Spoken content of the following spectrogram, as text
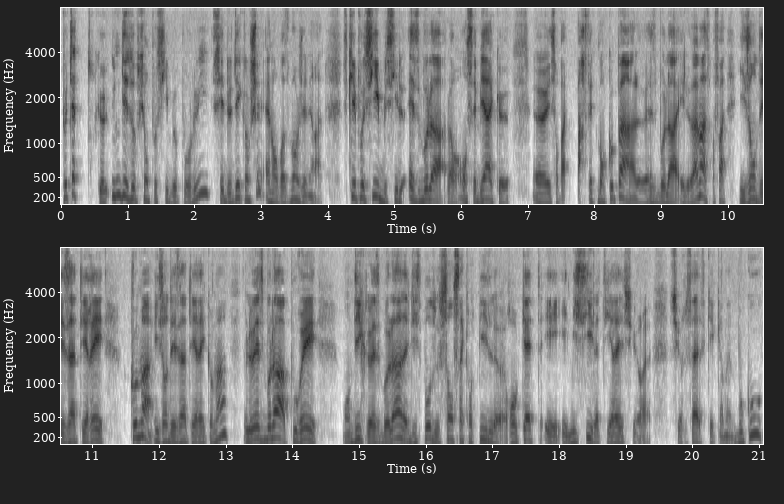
peut-être qu'une des options possibles pour lui, c'est de déclencher un embrasement général. Ce qui est possible si le Hezbollah, alors on sait bien qu'ils euh, ne sont pas parfaitement copains, hein, le Hezbollah et le Hamas, enfin, ils ont des intérêts communs, ils ont des intérêts communs. Le Hezbollah pourrait on dit que le Hezbollah dispose de 150 000 roquettes et, missiles à tirer sur, sur ça, ce qui est quand même beaucoup.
